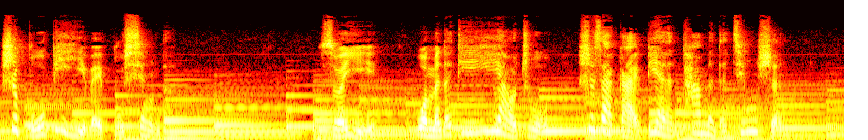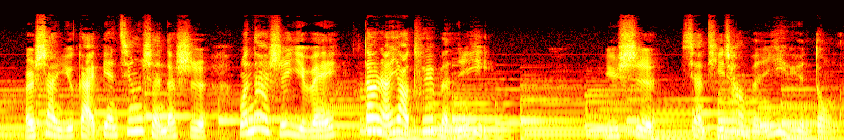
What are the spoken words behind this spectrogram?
是不必以为不幸的。所以，我们的第一要注是在改变他们的精神。而善于改变精神的是，我那时以为当然要推文艺。于是想提倡文艺运动了。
